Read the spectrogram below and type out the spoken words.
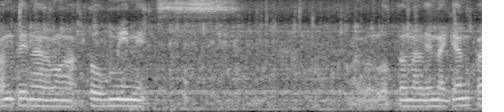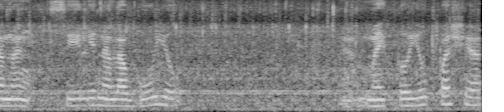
Konti na mga 2 minutes. Maluluto na linagyan pa ng sili na labuyo. Ayan, may tuyo pa siya.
